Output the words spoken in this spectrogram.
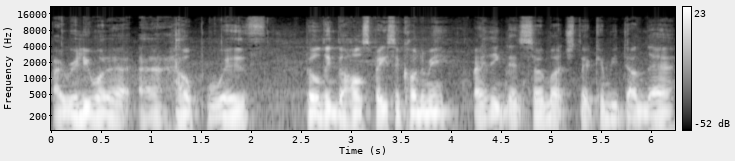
I really want to uh, help with building the whole space economy. I think there's so much that can be done there,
